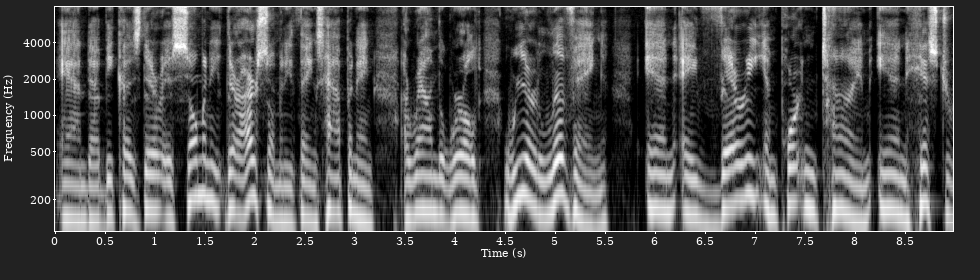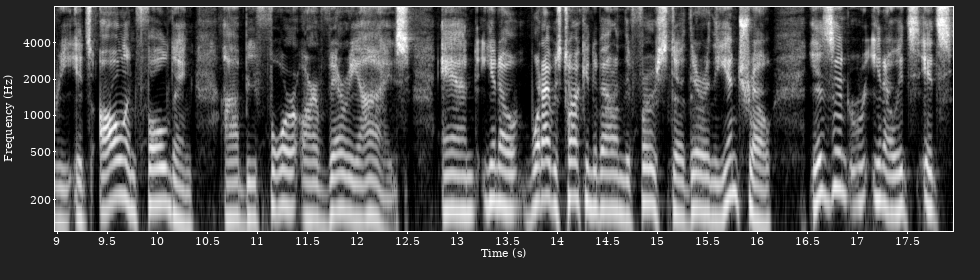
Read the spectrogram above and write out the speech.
And uh, because there is so many, there are so many things happening around the world, we are living in a very important time in history. It's all unfolding uh, before our very eyes. And you know what I was talking about on the first uh, there in the intro isn't you know it's it's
